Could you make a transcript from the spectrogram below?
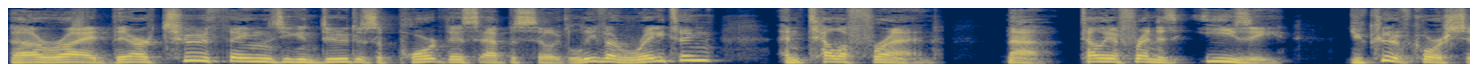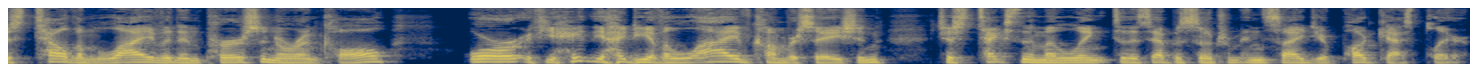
All right. There are two things you can do to support this episode leave a rating and tell a friend. Now, telling a friend is easy. You could, of course, just tell them live and in person or on call. Or if you hate the idea of a live conversation, just text them a link to this episode from inside your podcast player.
